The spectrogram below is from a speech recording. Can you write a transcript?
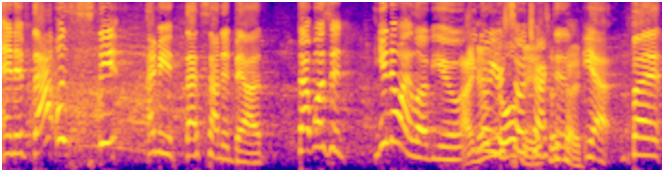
And if that was the, I mean, that sounded bad. That wasn't, you know, I love you. I you know you you're so attractive. okay. Yeah, but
